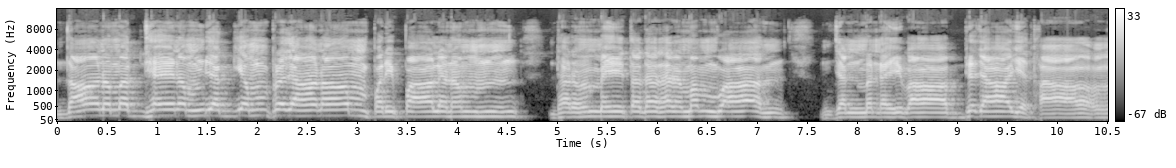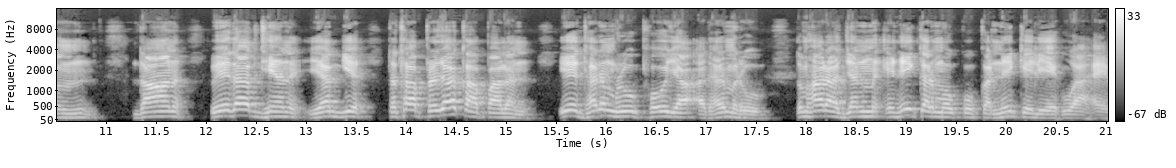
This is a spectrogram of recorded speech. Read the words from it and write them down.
दान अध्ययनम यज्ञ प्रजानाम परिपालनम, धर्म में तदधर्मम वा जन्म नैवाभ्यजा था दान, वेदाध्ययन, यज्ञ तथा प्रजा का पालन, ये धर्म रूप हो या अधर्म रूप तुम्हारा जन्म इन्हीं कर्मों को करने के लिए हुआ है।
